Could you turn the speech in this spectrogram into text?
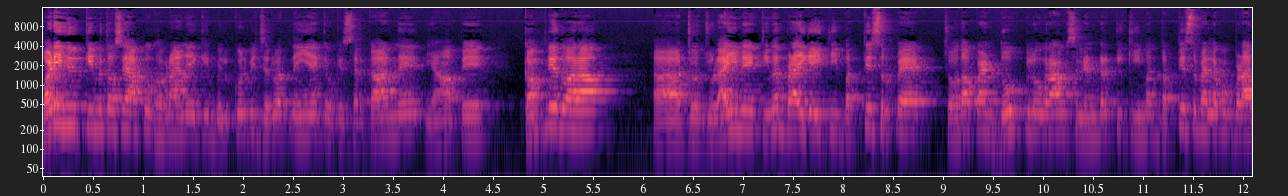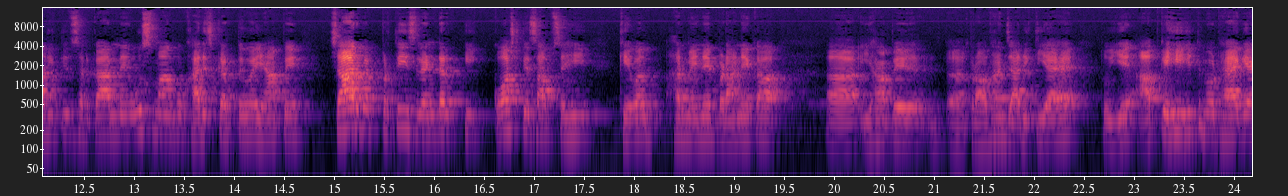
बढ़ी हुई कीमतों से आपको घबराने की बिल्कुल भी ज़रूरत नहीं है, क्योंकि सरकार ने यहाँ पे कंपनियों द्वारा जो जुलाई में कीमत बढ़ाई गई थी बत्तीस रुपए, चौदह पॉइंट दो किलोग्राम सिलेंडर की कीमत बत्तीस रुपए लगभग बढ़ा दी थी। सरकार ने उस मांग को खारिज करते हुए यहाँ पे चार रुपए प्रति सिलेंडर की कॉस्ट के हिसाब से ही केवल हर महीने बढ़ाने का यहाँ पे प्रावधान जारी किया है। तो ये आपके ही हित में उठाया गया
